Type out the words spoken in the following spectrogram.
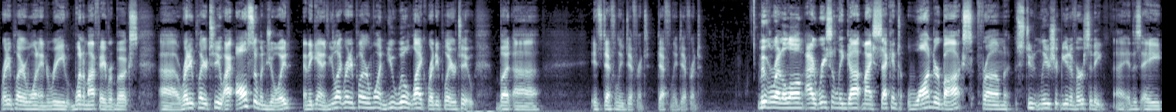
Ready Player One and read one of my favorite books, uh, Ready Player Two. I also enjoyed, and again, if you like Ready Player One, you will like Ready Player Two, but uh, it's definitely different. Definitely different. Moving right along, I recently got my second Wander box from Student Leadership University. Uh, it is a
